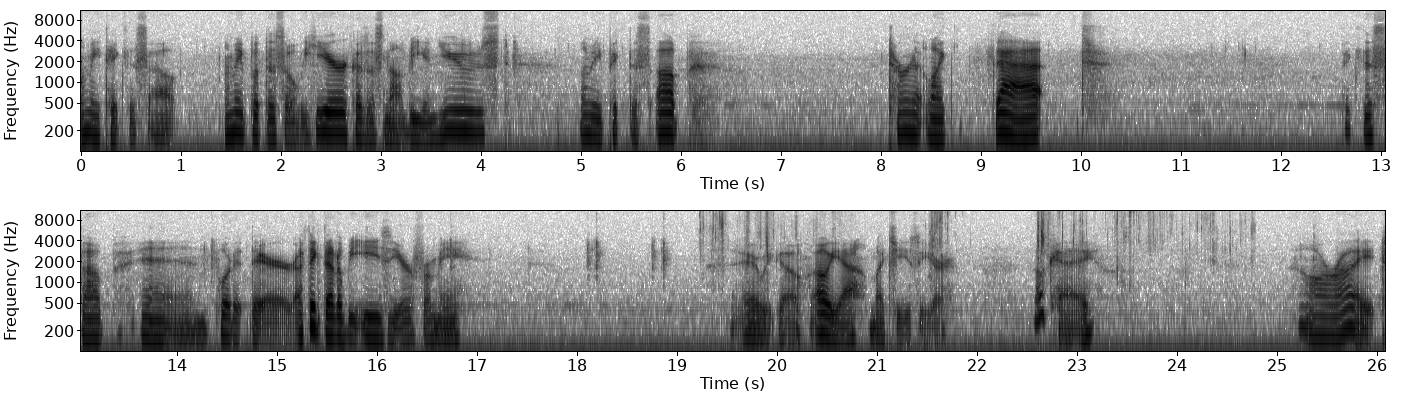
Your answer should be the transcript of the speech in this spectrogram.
let me take this out. Let me put this over here because it's not being used. Let me pick this up. Turn it like that. Pick this up and put it there. I think that'll be easier for me. There we go. Oh yeah, much easier. Okay. Alright.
